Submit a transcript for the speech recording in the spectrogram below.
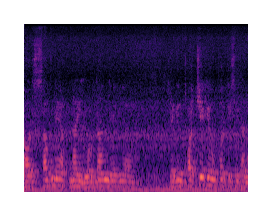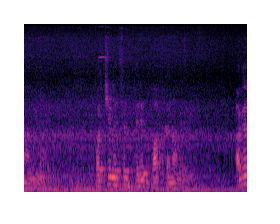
और सबने अपना योगदान दे दिया है। लेकिन पर्चे के ऊपर किसी का नाम नहीं है। पर्चे में सिर्फ़ तेरे बाप का नाम रहेगा। अगर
